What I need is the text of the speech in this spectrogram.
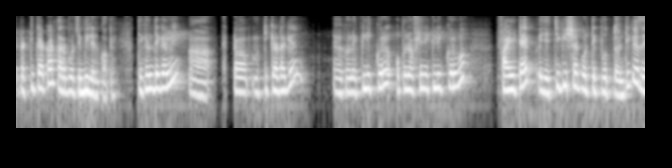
একটা টিকা কার্ড তারপর হচ্ছে বিলের কপি তো এখান থেকে আমি একটা টিকাটাকে এখানে ক্লিক করে ওপেন অপশানে ক্লিক করব। ফাইল টাইপ এই যে চিকিৎসা কর্তৃক প্রত্যয়ন, ঠিক আছে?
